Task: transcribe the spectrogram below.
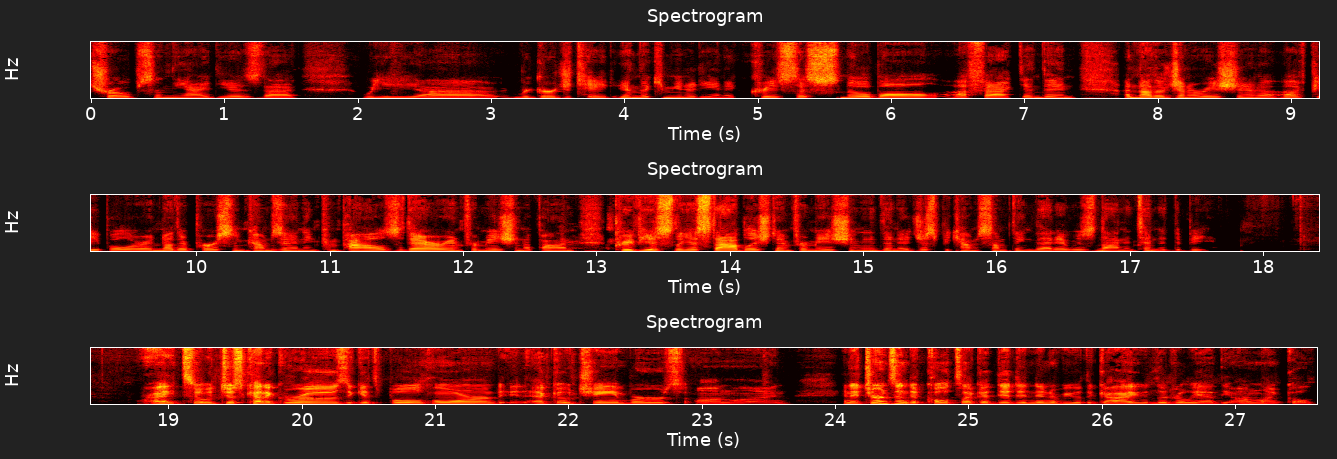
tropes and the ideas that we uh, regurgitate in the community and it creates this snowball effect. And then another generation of people or another person comes in and compiles their information upon previously established information. And then it just becomes something that it was not intended to be. Right. So it just kind of grows, it gets bullhorned, it echo chambers online, and it turns into cults. Like I did an interview with a guy who literally had the online cult,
